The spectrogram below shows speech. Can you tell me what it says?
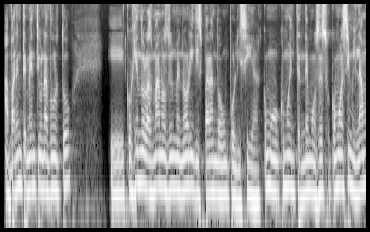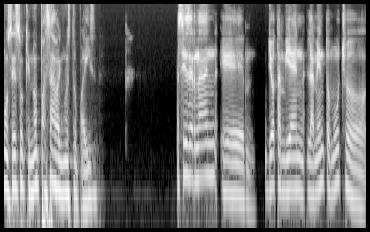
aparentemente un adulto eh, cogiendo las manos de un menor y disparando a un policía. ¿Cómo, ¿Cómo entendemos eso? ¿Cómo asimilamos eso que no pasaba en nuestro país? Así es, Hernán. Eh, yo también lamento mucho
